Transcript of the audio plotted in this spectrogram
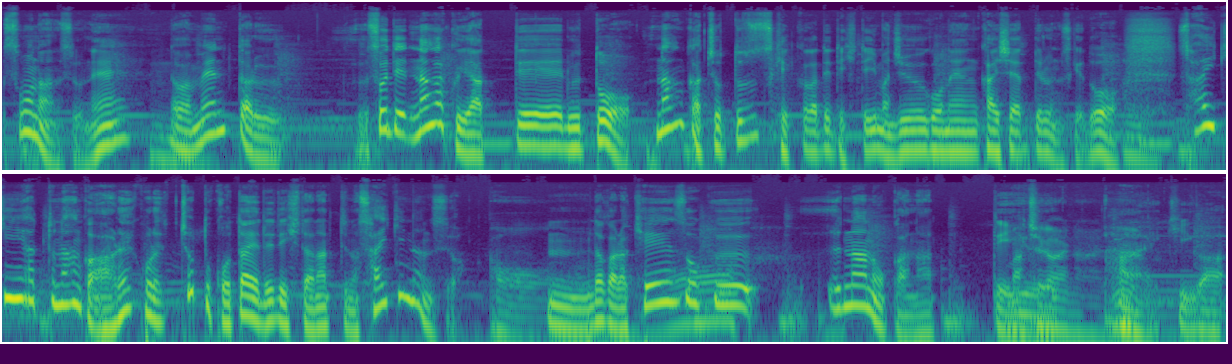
そうなんですよね。だからメンタルそれで長くやってるとなんかちょっとずつ結果が出てきて今15年会社やってるんですけど、最近やっとなんかあれ？これちょっと答え出てきたなっていうのは最近なんですよ、うん、だから継続なのかなっていう間違いないね。はい、気が。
